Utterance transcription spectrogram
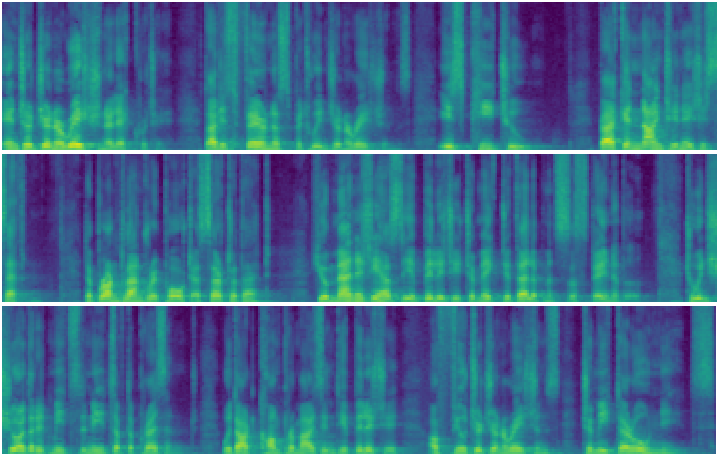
Intergenerational equity, that is fairness between generations, is key too. Back in 1987, the Brundtland Report asserted that humanity has the ability to make development sustainable, to ensure that it meets the needs of the present without compromising the ability of future generations to meet their own needs.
